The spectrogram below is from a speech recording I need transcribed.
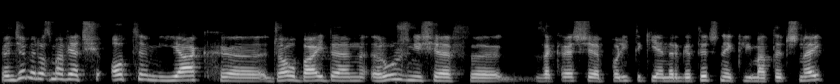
będziemy rozmawiać o tym, jak e, Joe Biden różni się w zakresie polityki energetycznej, klimatycznej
